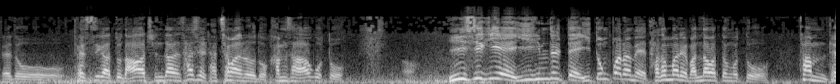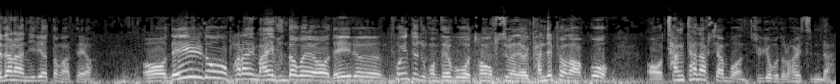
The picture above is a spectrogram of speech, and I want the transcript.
그래도 베스가 또 나와준다는 사실 자체만으로도 감사하고 또 어, 이 시기에 이 힘들 때 이 똥바람에 다섯 마리를 만나봤던 것도 참 대단한 일이었던 것 같아요 어, 내일도 바람이 많이 분다고 해요. 내일은 포인트 좀 검색해보고 정 없으면 여기 반대편 나왔고 어, 장타 낚시 한번 즐겨보도록 하겠습니다.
